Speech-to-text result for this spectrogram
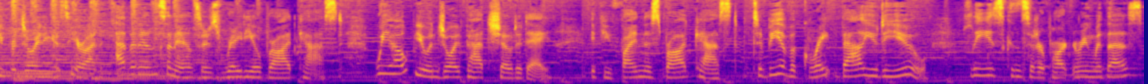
You for joining us here on Evidence and Answers radio broadcast. We hope you enjoyed Pat's show today. If you find this broadcast to be of a great value to you, please consider partnering with us.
